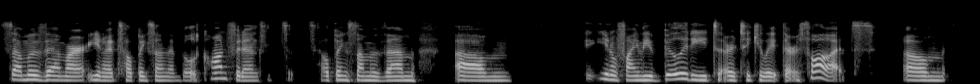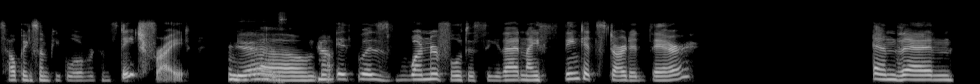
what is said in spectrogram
some of them are, you know, it's helping some of them build confidence. It's, it's helping some of them, um, you know, find the ability to articulate their thoughts. Um, it's helping some people overcome stage fright. Yes. Um, yeah. It was wonderful to see that. And I think it started there. And then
